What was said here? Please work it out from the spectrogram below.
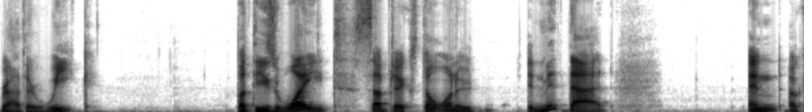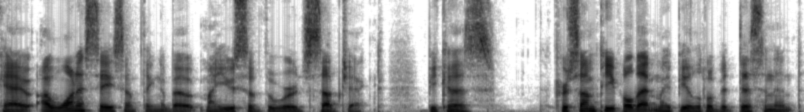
rather weak. But these white subjects don't want to admit that. And okay, I, I want to say something about my use of the word subject because for some people that might be a little bit dissonant.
